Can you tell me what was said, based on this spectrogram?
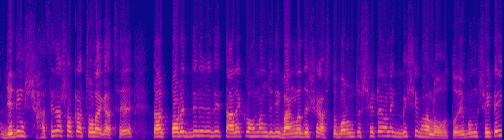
যেদিন হাসিনা সরকার চলে গেছে, তার পরের দিনে যদি তারেক রহমান যদি বাংলাদেশে আসতো, বরঞ্চ সেটাই অনেক বেশি ভালো হতো এবং সেটাই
